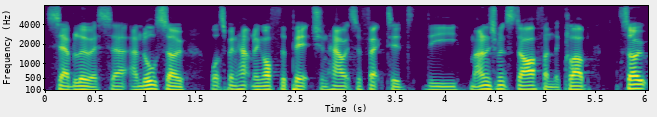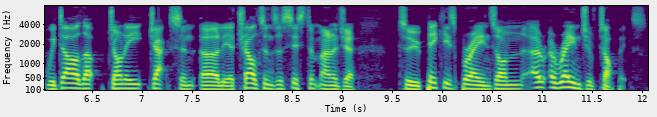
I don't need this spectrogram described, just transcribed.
Seb Lewis, uh, and also what's been happening off the pitch and how it's affected the management staff and the club. So we dialed up Johnnie Jackson earlier, Charlton's assistant manager, to pick his brains on a, a range of topics.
